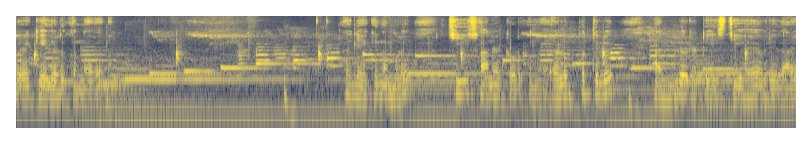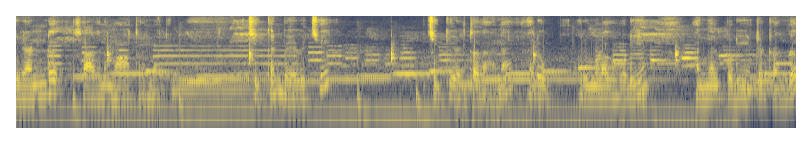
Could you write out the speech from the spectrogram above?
ബ്രേക്ക് ചെയ്തെടുക്കുന്നത്. അതിലേക്ക് നമ്മൾ ചീസാണ് ഇട്ട് കൊടുക്കുന്നത്. എളുപ്പത്തിൽ നല്ലൊരു ടേസ്റ്റിയായ ഒരു ഇതാണ്. രണ്ട് സാധനം മാത്രം മതി. ചിക്കൻ വേവിച്ച് ചിക്കൻ എടുത്തതാണ്. അതിൽ കുരുമുളക് പൊടിയും മഞ്ഞൾപ്പൊടിയും ഇട്ടിട്ടുണ്ട്.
